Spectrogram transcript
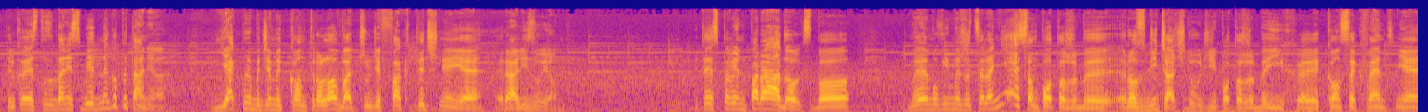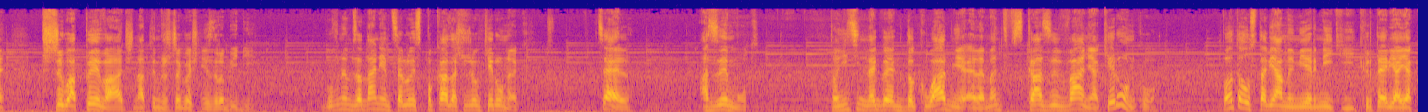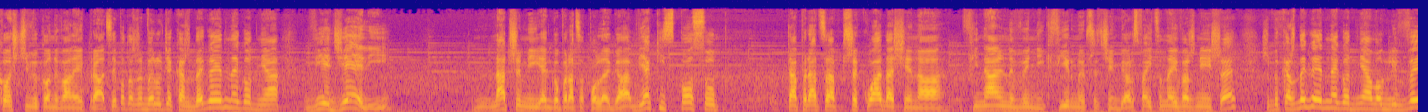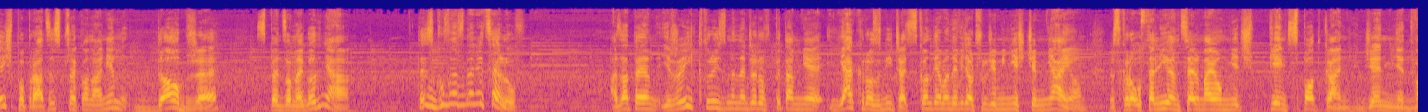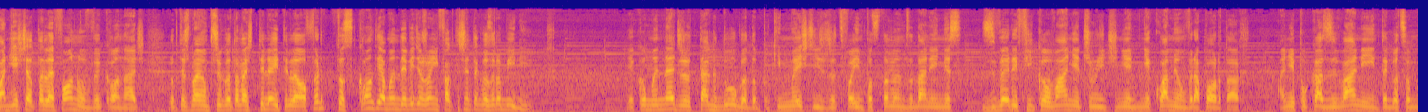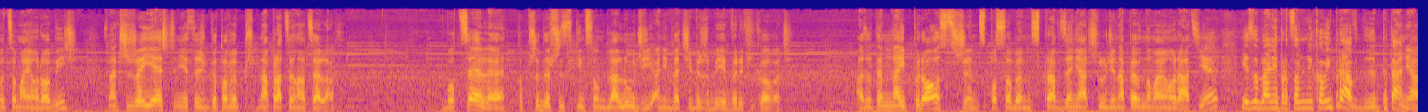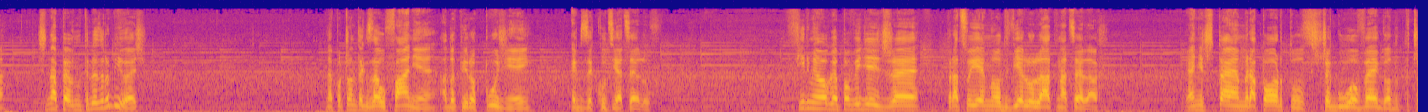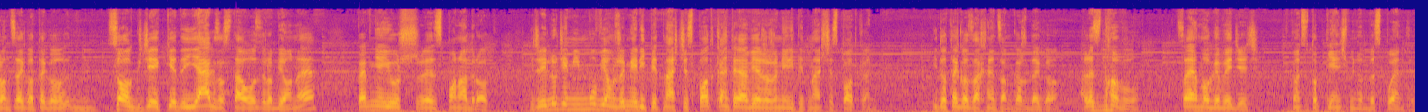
Tylko jest to zadanie sobie jednego pytania: jak my będziemy kontrolować, czy ludzie faktycznie je realizują? I to jest pewien paradoks, bo my mówimy, że cele nie są po to, żeby rozliczać ludzi, po to, żeby ich e, konsekwentnie przyłapywać na tym, że czegoś nie zrobili. Głównym zadaniem celu jest pokazać ludziom kierunek. Cel, azymut. To nic innego jak dokładnie element wskazywania kierunku. Po to ustawiamy mierniki i kryteria jakości wykonywanej pracy, po to, żeby ludzie każdego jednego dnia wiedzieli, na czym jego praca polega, w jaki sposób ta praca przekłada się na finalny wynik firmy, przedsiębiorstwa i co najważniejsze, żeby każdego jednego dnia mogli wyjść po pracy z przekonaniem dobrze spędzonego dnia. To jest główne zadanie celów. A zatem, jeżeli któryś z menedżerów pyta mnie, jak rozliczać, skąd ja będę wiedział, czy ludzie mi nie ściemniają, że skoro ustaliłem cel, mają mieć 5 spotkań dziennie, 20 telefonów wykonać, lub też mają przygotować tyle i tyle ofert, to skąd ja będę wiedział, że oni faktycznie tego zrobili? Jako menedżer tak długo, dopóki myślisz, że Twoim podstawowym zadaniem jest zweryfikowanie, czy ludzie ci nie, nie kłamią w raportach, a nie pokazywanie im tego, co, co mają robić, znaczy, że jeszcze nie jesteś gotowy na pracę na celach. Bo cele to przede wszystkim są dla ludzi, a nie dla Ciebie, żeby je weryfikować. A zatem najprostszym sposobem sprawdzenia, czy ludzie na pewno mają rację, jest zadanie pracownikowi prawdy, pytania, czy na pewno tyle zrobiłeś. Na początek zaufanie, a dopiero później egzekucja celów. W firmie mogę powiedzieć, że pracujemy od wielu lat na celach. Ja nie czytałem raportu szczegółowego dotyczącego tego, co, gdzie, kiedy, jak zostało zrobione, pewnie już z ponad rok. Jeżeli ludzie mi mówią, że mieli 15 spotkań, to ja wierzę, że mieli 15 spotkań. I do tego zachęcam każdego. Ale znowu, co ja mogę wiedzieć? W końcu to 5 minut bez puenty.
